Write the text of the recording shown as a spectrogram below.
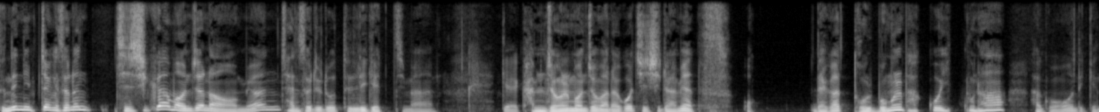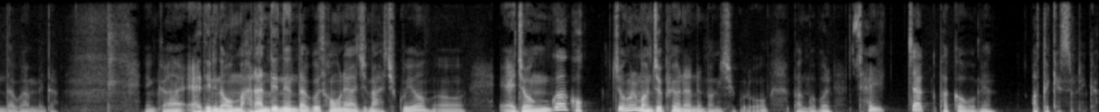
듣는 입장에서는 지시가 먼저 나오면 잔소리로 들리겠지만 감정을 먼저 말하고 지시를 하면 어, 내가 돌봄을 받고 있구나 하고 느낀다고 합니다. 그러니까 애들이 너무 말 안 듣는다고 서운해하지 마시고요. 어, 애정과 걱정을 먼저 표현하는 방식으로 방법을 살짝 바꿔보면 어떻겠습니까?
